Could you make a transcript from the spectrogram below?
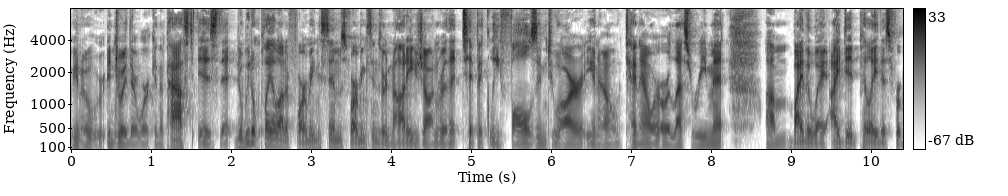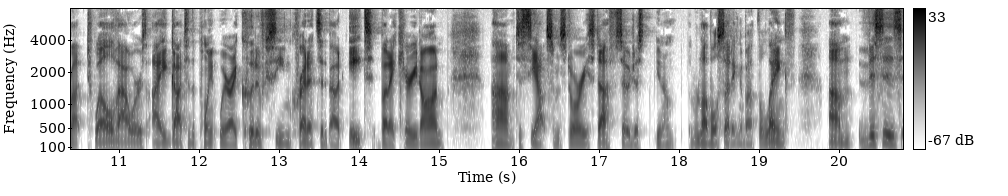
you know enjoyed their work in the past, is that you know, we don't play a lot of farming sims. Farming sims are not a genre that typically falls into our you know ten hour or less remit. Um, by the way, I did play this for about twelve hours. I got to the point where I could have seen credits at about eight, but I carried on. Um, to see out some story stuff. So just you know level setting about the length. Um, this is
